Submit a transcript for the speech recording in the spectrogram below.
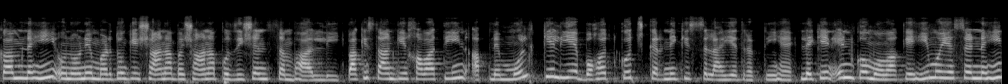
कम नहीं, उन्होंने मर्दों की शाना बशाना पोजीशन संभाल ली। पाकिस्तान की खातन अपने मुल्क के लिए बहुत कुछ करने की सलाहियत रखती हैं, लेकिन इनको मौके ही मुयसर नहीं।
